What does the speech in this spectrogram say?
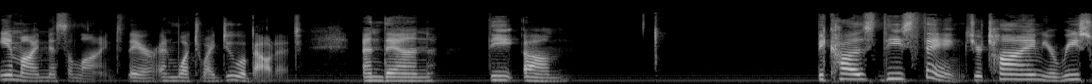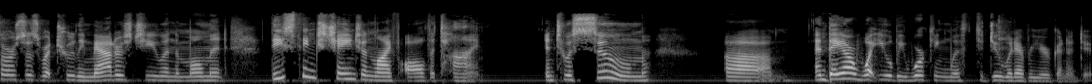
am I misaligned there and what do I do about it? And then the um, because these things your time your resources what truly matters to you in the moment these things change in life all the time. And to assume um, and they are what you'll be working with to do whatever you're going to do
